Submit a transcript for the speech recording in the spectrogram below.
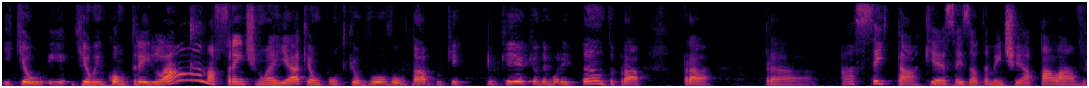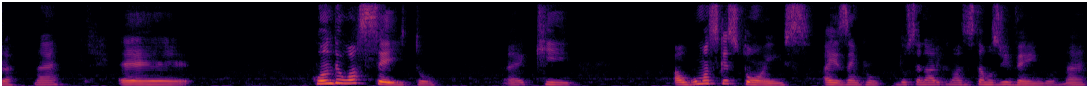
e que eu, e que eu encontrei lá na frente no RA, que é um ponto que eu vou voltar, porque, porque que eu demorei tanto para aceitar, que essa exatamente é a palavra, né? É, quando eu aceito é, que algumas questões, a exemplo do cenário que nós estamos vivendo, né,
